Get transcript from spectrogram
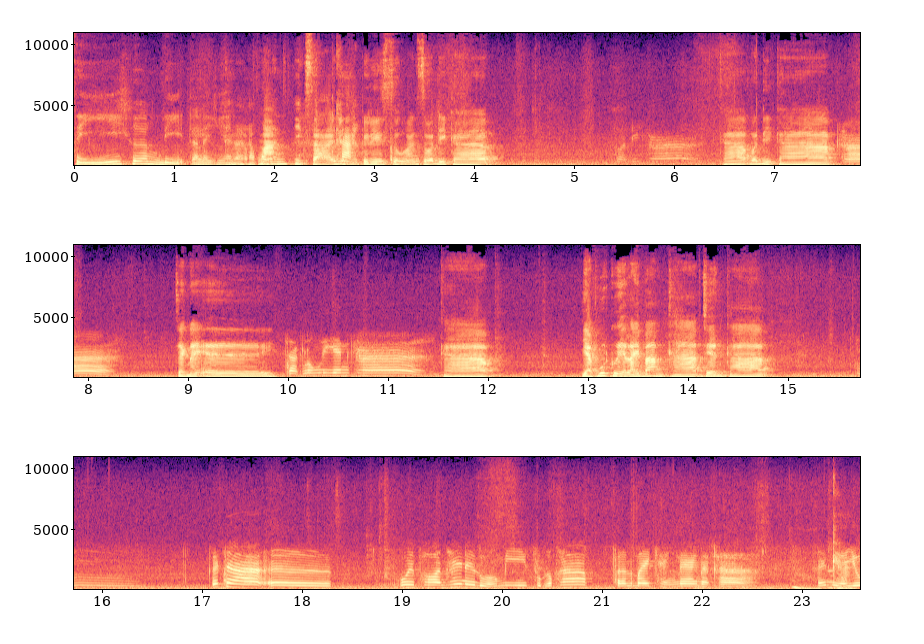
สีเครื่องดีดอะไรอย่างเงี้ยนะคะเพราะมาฉะนั้นอีกสายหนึ่งค่ะ พี่ลิสวนสวัสดีครับสวัสดีค่ะ ครับสวัสดีครับ ค่ะ จากไหนเอ่ยจากโรงเรียนค่ะ ครับ อยากพูดคุยอะไรบ้างครับ เชิญครับ อืม ก็จะเอ่ออวยพรให้ในหลวงมีสุขภาพพลามัยแข็งแรงนะคะ ให้มีค่ะอายุ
